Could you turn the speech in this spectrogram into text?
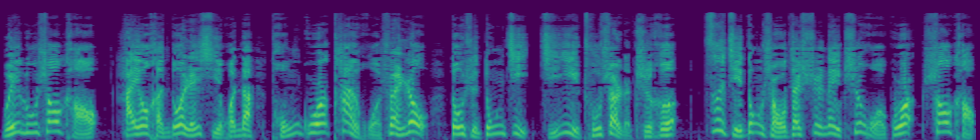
围炉烧烤，还有很多人喜欢的铜锅炭火涮肉，都是冬季极易出事儿的吃喝。自己动手在室内吃火锅、烧烤、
